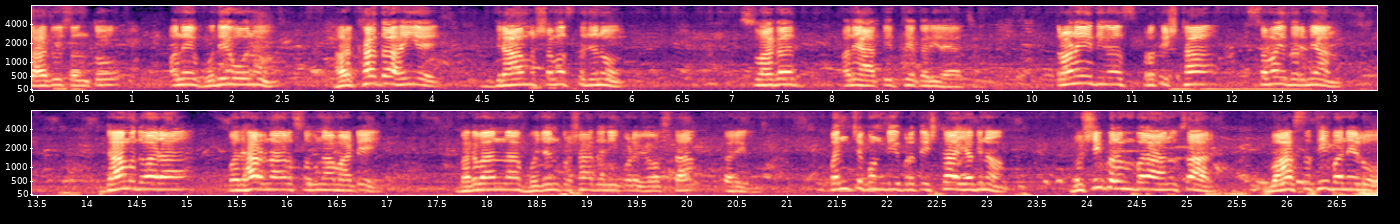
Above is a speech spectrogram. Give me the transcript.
સાધુ સંતો અને ભૂદેવોનું હરખાતા હૈયે ગ્રામ સમસ્ત જનો સ્વાગત અને આતિથ્ય કરી રહ્યા છે. ત્રણેય દિવસ પ્રતિષ્ઠા સમય દરમિયાન ગામ દ્વારા પધારનાર સૌના માટે ભગવાનના ભોજન પ્રસાદની પણ વ્યવસ્થા કરેલી. પંચકુંડી પ્રતિષ્ઠા યજ્ઞ ઋષિ પરંપરા અનુસાર વાંસથી બનેલો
